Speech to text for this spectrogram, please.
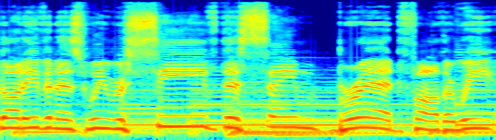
God, even as we receive this same bread, Father, we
